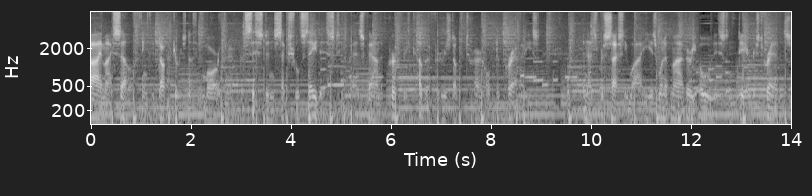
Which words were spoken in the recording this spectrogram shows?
I myself think the doctor is nothing more than a persistent sexual sadist who has found a perfect cover for his doctrinal depravities. And that's precisely why he is one of my very oldest and dearest friends.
